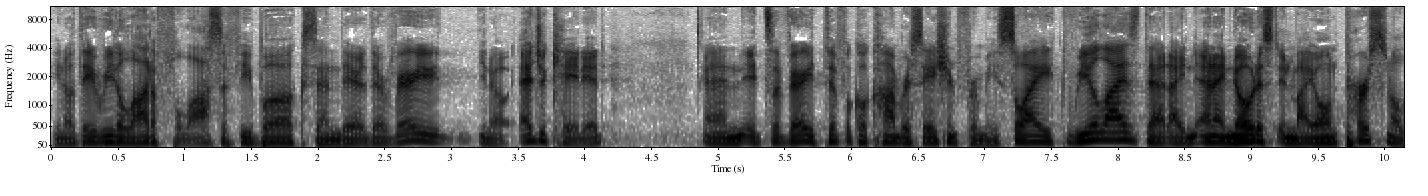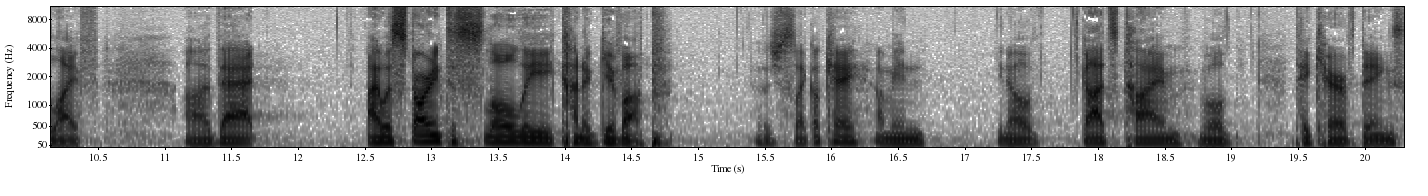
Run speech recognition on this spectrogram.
you know, they read a lot of philosophy books, and they're they're very, you know, educated. And it's a very difficult conversation for me. So I realized that, I, and I noticed in my own personal life uh, that I was starting to slowly kind of give up. I was just like, okay, I mean, you know, God's time will take care of things.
